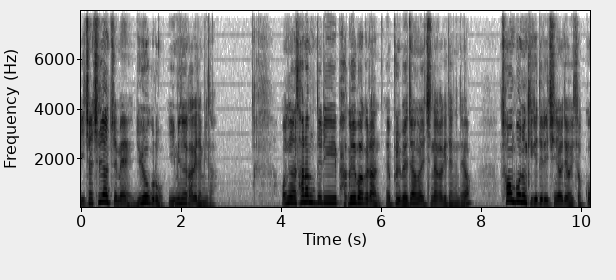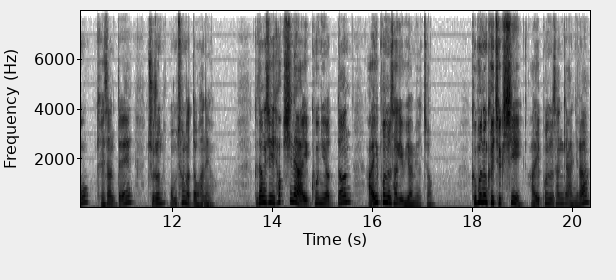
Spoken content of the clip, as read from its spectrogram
2007년쯤에 뉴욕으로 이민을 가게 됩니다. 어느 날 사람들이 바글바글한 애플 매장을 지나가게 되는데요. 처음 보는 기계들이 진열되어 있었고 계산대에 줄은 엄청났다고 하네요. 그 당시 혁신의 아이콘이었던 아이폰을 사기 위함이었죠. 그분은 그 즉시 아이폰을 산 게 아니라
